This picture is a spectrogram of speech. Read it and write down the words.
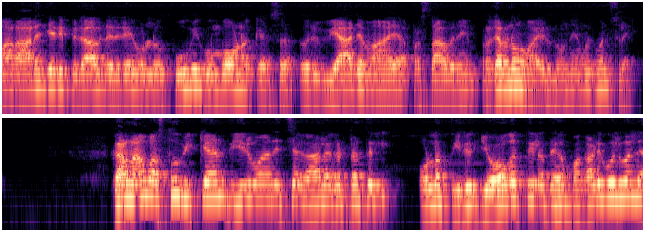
മാർ ആലഞ്ചേരി പിതാവിനെതിരെ ഉള്ള ഭൂമി കുംഭോണ കേസ് ഒരു വ്യാജമായ പ്രസ്താവനയും പ്രചരണവുമായിരുന്നു എന്ന് ഞങ്ങൾക്ക് മനസ്സിലായി. കാരണം ആ വസ്തു വിൽക്കാൻ തീരുമാനിച്ച കാലഘട്ടത്തിൽ ഉള്ള തിരു യോഗത്തിൽ അദ്ദേഹം പങ്കാളി പോലുമല്ല.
